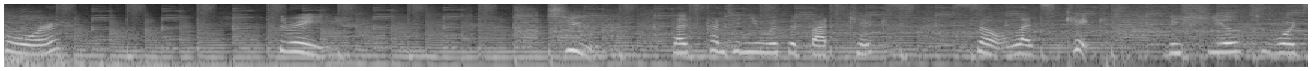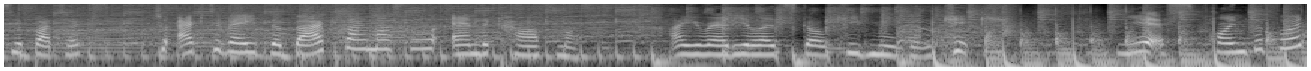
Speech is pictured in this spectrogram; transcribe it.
four, three, two. Let's continue with the butt kicks. So let's kick the heel towards your buttocks to activate the back thigh muscle and the calf muscle. Are you ready? Let's go. Keep moving. Kick. Yes. Point the foot.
